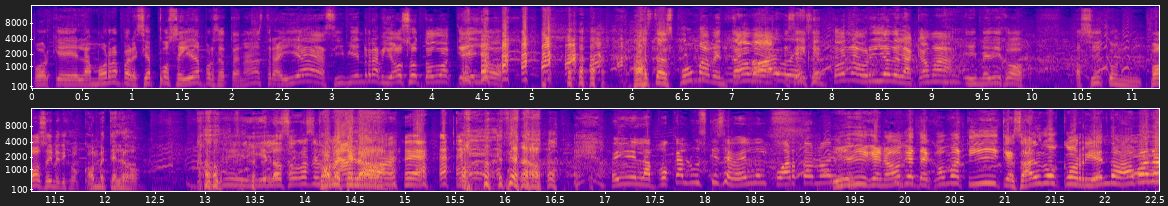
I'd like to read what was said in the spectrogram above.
porque la morra parecía poseída por Satanás. Traía así bien rabioso todo aquello. Hasta espuma aventaba. Ay. Se sentó en la orilla de la cama y me dijo, así con pose, y me dijo, cómetelo. Y los ojos en ¡Cómetelo! blanco. Oye, la poca luz que se ve en el cuarto, ¿no? Y dije, no, que te como a ti, que salgo corriendo, vámonos.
